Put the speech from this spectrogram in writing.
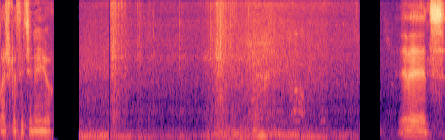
Başka seçeneği yok. Evet,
